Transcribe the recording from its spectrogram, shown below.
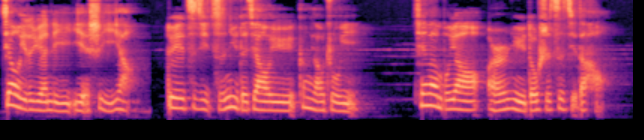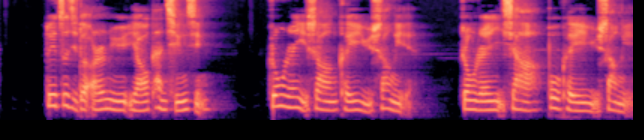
教育的原理也是一样，对自己子女的教育更要注意。千万不要儿女都是自己的好，对自己的儿女也要看情形。中人以上可以与上也，中人以下不可以与上也。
